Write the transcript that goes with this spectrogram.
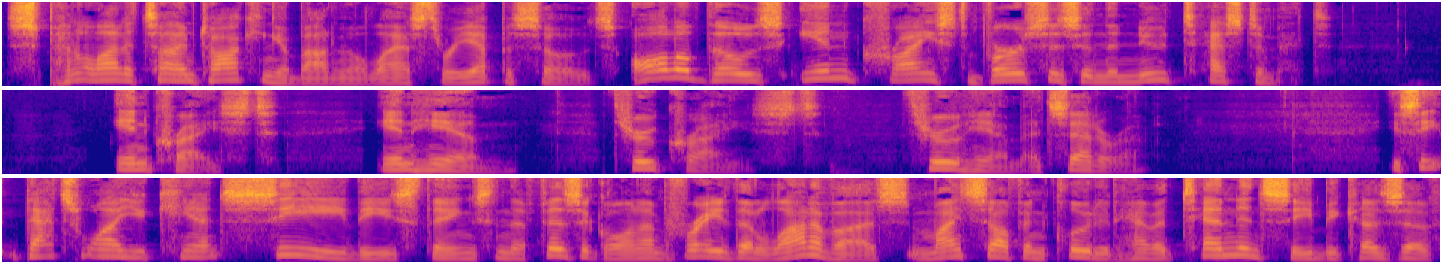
spent a lot of time talking about in the last three episodes. All of those in Christ verses in the New Testament. In Christ, in Him, through Christ, through Him, etc. You see, that's why you can't see these things in the physical. And I'm afraid that a lot of us, myself included, have a tendency because of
